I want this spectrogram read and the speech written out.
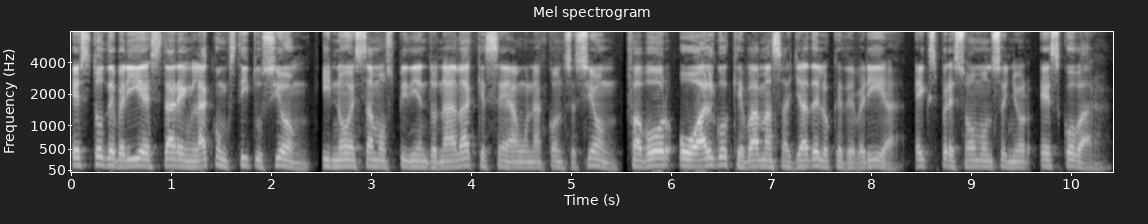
Esto debería estar en la Constitución y no estamos pidiendo nada que sea una concesión, favor o algo que va más allá de lo que debería, expresó Monseñor Escobar.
